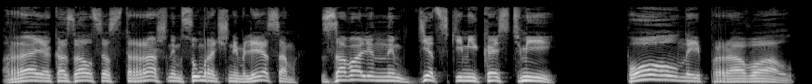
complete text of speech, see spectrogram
Рай оказался страшным сумрачным лесом, заваленным детскими костьми. Полный провал.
